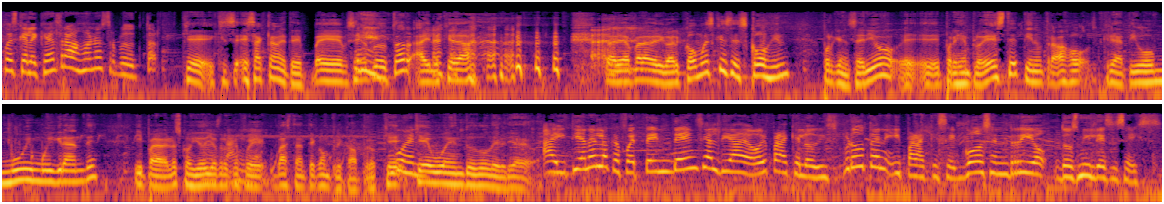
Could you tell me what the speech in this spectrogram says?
Pues que le quede el trabajo a nuestro productor. Que, exactamente, eh, señor productor, ahí le queda tarea para averiguar cómo es que se escogen, porque en serio, eh, eh, por ejemplo, este tiene un trabajo creativo muy, muy grande y para haberlo escogido yo creo que fue bastante complicado, pero qué, qué buen dudo del día de hoy. Ahí tienen lo que fue tendencia el día de hoy para que lo disfruten y para que se gocen Río 2016.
